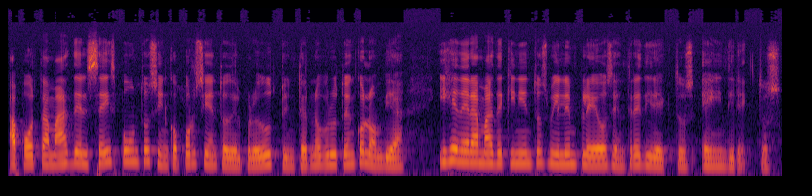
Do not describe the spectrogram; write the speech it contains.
aporta más del 6.5% del Producto Interno Bruto en Colombia y genera más de 500.000 empleos entre directos e indirectos.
